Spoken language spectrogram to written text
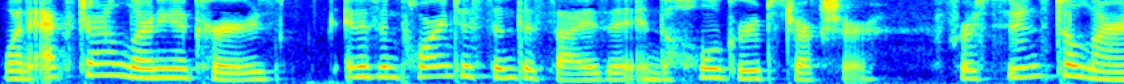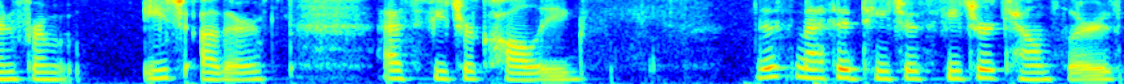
When external learning occurs, it is important to synthesize it in the whole group structure for students to learn from each other as future colleagues. This method teaches future counselors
